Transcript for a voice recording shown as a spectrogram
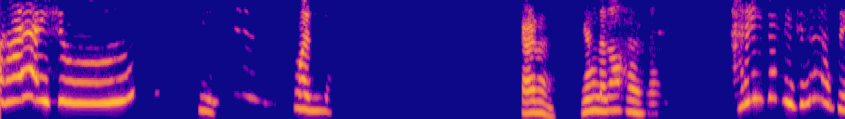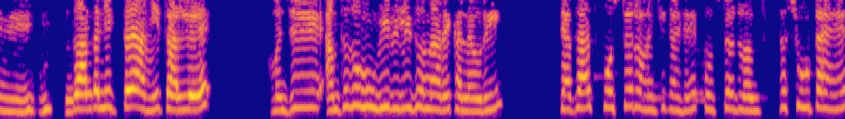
हाय आयशू काय अरे आता निघतोय आम्ही चाललोय. म्हणजे आमचा जो मूवी रिलीज होणार आहे कलवरी त्याचा आज पोस्टर लॉन्चिंग आहे. पोस्टर लॉन्चचं शूट आहे.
